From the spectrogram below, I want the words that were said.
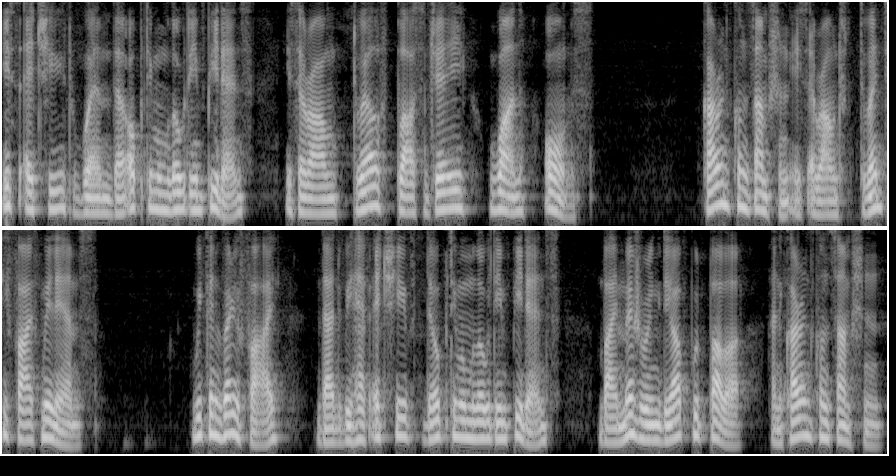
is achieved when the optimum load impedance is around 12 plus J1 ohms. Current consumption is around 25 milliamps. We can verify that we have achieved the optimum load impedance by measuring the output power and current consumption.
